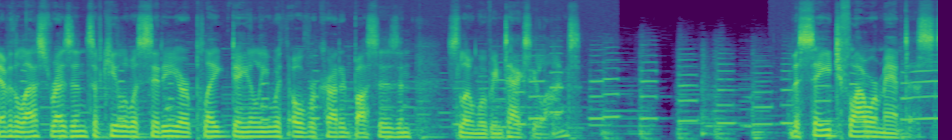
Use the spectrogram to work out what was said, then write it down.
Nevertheless, residents of Kiliwa City are plagued daily with overcrowded buses and slow moving taxi lines. The Sage Flower Mantis.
